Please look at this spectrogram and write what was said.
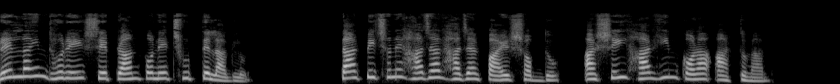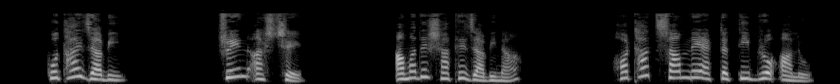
রেললাইন ধরে সে প্রাণপণে ছুটতে লাগল। তার পেছনে হাজার হাজার পায়ের শব্দ আর সেই হারহিম করা আর্তনাদ। কোথায় যাবি? ট্রেন আসছে। আমাদের সাথে যাবি না? হঠাৎ সামনে একটা তীব্র আলো।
